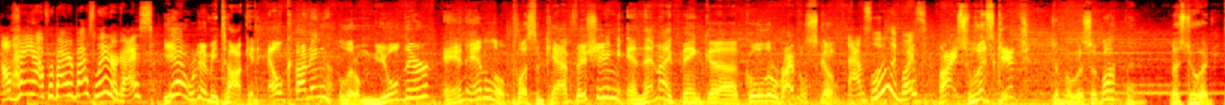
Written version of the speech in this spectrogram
I'll hang out for Buyer Bus later, guys. Yeah, we're going to be talking elk hunting, a little mule deer, and antelope. plus some catfishing, and then I think uh, cool little rifle scope. Absolutely, boys. All right, so let's get. To Melissa Bachman. Let's do it.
